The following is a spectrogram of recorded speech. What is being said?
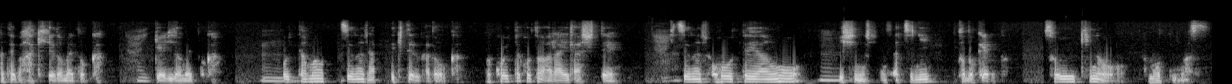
例えば吐き気止めとか、はい、下痢止めとか、うん、こういったものが必要なやってきてるかどうか、まあ、こういったことを洗い出して必要な処方提案を医師の診察に届けると、そういう機能を持っています。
